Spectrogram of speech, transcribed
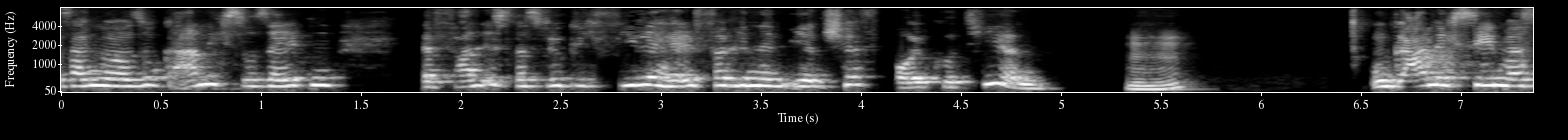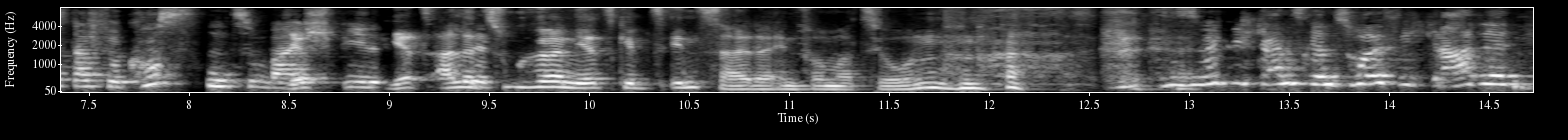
sagen wir mal so, gar nicht so selten der Fall ist, dass wirklich viele Helferinnen ihren Chef boykottieren. Mhm. Und gar nicht sehen, was da für Kosten zum Beispiel. Jetzt, jetzt alle zuhören, jetzt gibt es Insider-Informationen. das ist wirklich ganz, ganz häufig, gerade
